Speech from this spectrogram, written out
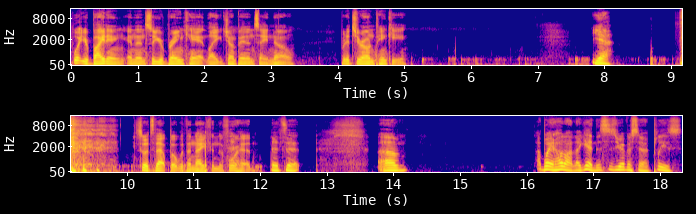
what you're biting, and then so your brain can't like jump in and say no, but it's your own pinky. yeah, So it's that, but with a knife in the forehead. that's it. Um. Wait, hold on. Again, this is your episode. Please,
